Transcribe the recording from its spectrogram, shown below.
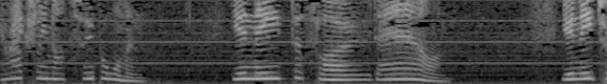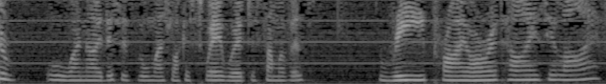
You're actually not superwoman. You need to slow down. You need to, oh, I know this is almost like a swear word to some of us, reprioritize your life.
